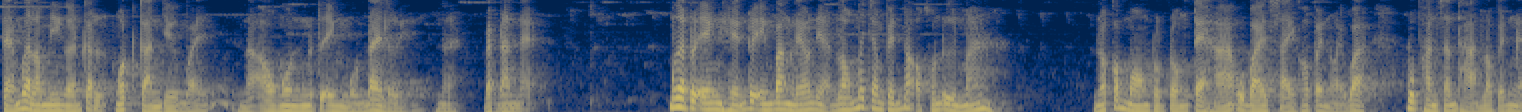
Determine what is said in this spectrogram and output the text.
แต่เมื่อเรามีเงินก็งดการยืมไว้นะเอาเงินตัวเองหมุนได้เลยนะแบบนั้นแหละเมื่อตัวเองเห็นตัวเองบ้างแล้วเนี่ยเราไม่จำเป็นต้องเอาคนอื่นมาเราก็มองตรงๆ แต่หาอุบายใส่เข้าไปหน่อยว่า รูปพันธ์สันฐานเราเป็นไง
